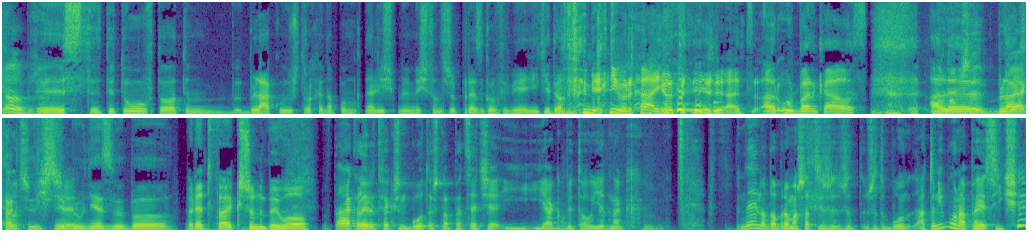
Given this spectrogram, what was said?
No dobrze. Y, Z ty- tytułów to o tym Blacku już trochę napomknęliśmy, myśląc, że Press go wymieni, kiedy on wymienił Riot i Urban Chaos. Ale dobrze, Black, Black faktycznie oczywiście. był niezły, bo Red Faction było. Tak, ale Red Faction było też na PC i jakby to jednak... Nie, no dobra, masz rację, że, że, że to było... A to nie było na PSX-ie?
